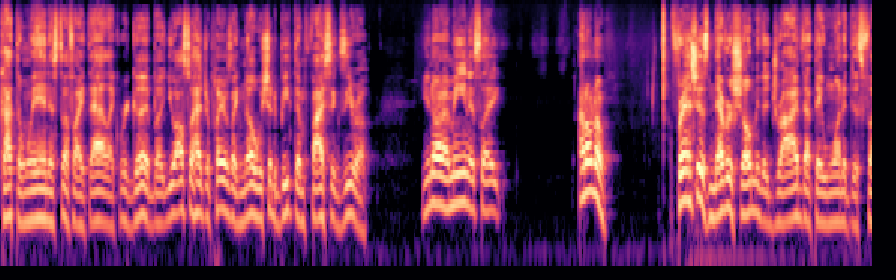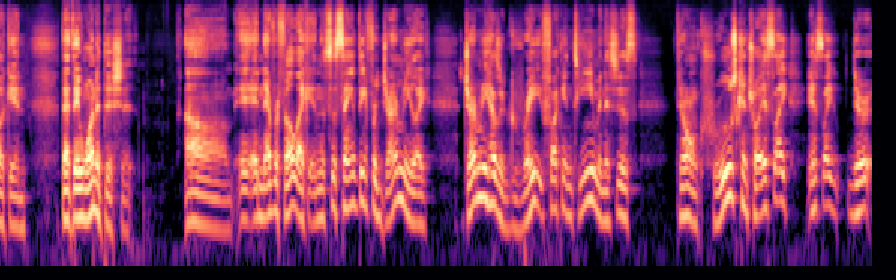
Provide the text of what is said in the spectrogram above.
got the win and stuff like that. Like, we're good. But you also had your players like, no, we should have beat them 5-6-0. You know what I mean? It's like, I don't know. France just never showed me the drive that they wanted this fucking that they wanted this shit. Um, it, it never felt like it. And it's the same thing for Germany. Like Germany has a great fucking team, and it's just they're on cruise control. It's like it's like their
